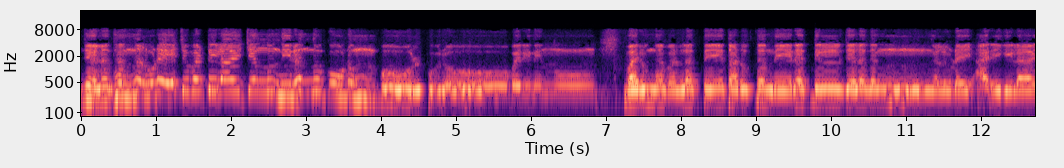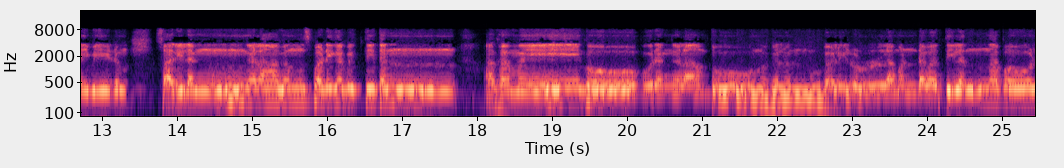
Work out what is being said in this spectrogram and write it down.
ജലധങ്ങളുടെ ചുവട്ടിലായി ചെന്നു നിരന്നു കൂടും പോൽ പുരോപരി നിന്നു. വരുന്ന വെള്ളത്തെ തടുത്ത നേരത്തിൽ ജലധങ്ങളുടെ അരികിലായി വീഴും. സലിലങ്ങളാകും സ്ഫടിക ഭിത്തി തൻ അകമേ ഗോപുരങ്ങളാം തൂണുകളും മുകളിലുള്ള മണ്ഡപത്തിലെന്ന പോൽ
